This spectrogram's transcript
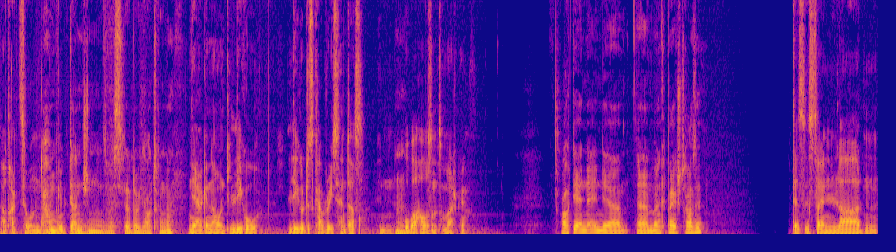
Attraktionen. Hamburg. Dungeon und sowas ist da, glaube ich, auch drin, ne? Ja, genau. Und die Lego, Lego Discovery Centers in hm. Oberhausen zum Beispiel. Auch der in der, in der äh, Mönckebergstraße? Das ist ein Laden.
